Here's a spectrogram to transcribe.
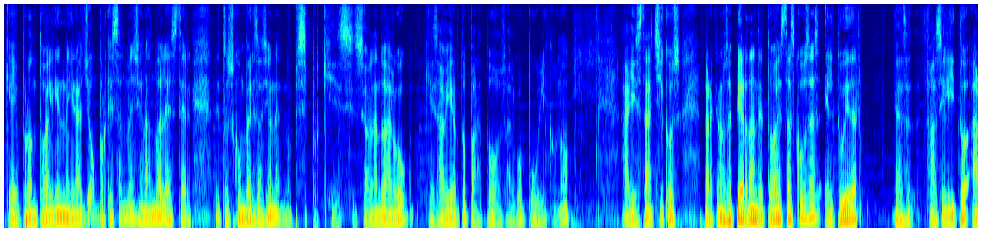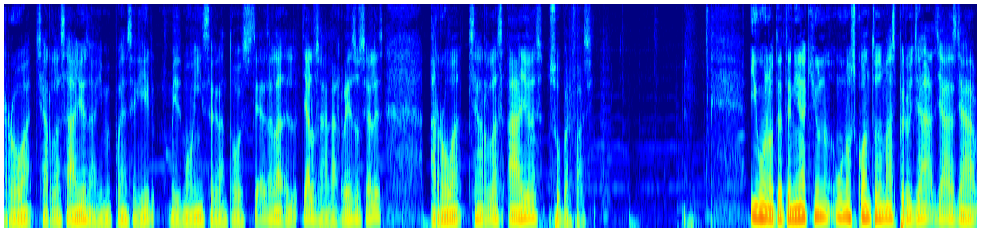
que de pronto alguien me dirá, yo, ¿por qué estás mencionando a Lester de tus conversaciones? No, pues porque estoy hablando de algo que es abierto para todos, algo público, ¿no? Ahí está, chicos, para que no se pierdan de todas estas cosas, el Twitter, facilito, arroba charlasayos, ahí me pueden seguir, mismo Instagram, todo eso, ya lo saben, las redes sociales, arroba charlasayos, súper fácil. Y bueno, te tenía aquí unos cuantos más, pero ya, ya, ya,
